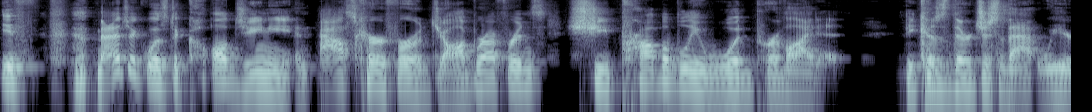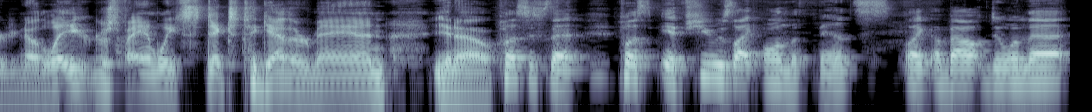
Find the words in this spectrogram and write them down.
if Magic was to call Jeanie and ask her for a job reference, she probably would provide it. Because they're just that weird. You know, the Lakers family sticks together, man. You know. Plus, it's that. Plus, if she was like on the fence, like about doing that,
